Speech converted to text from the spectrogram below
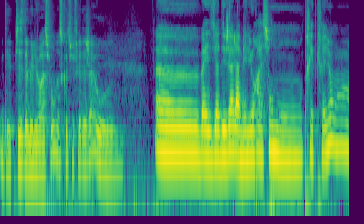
des pistes d'amélioration de ce que tu fais déjà ou... Euh, bah, il y a déjà l'amélioration de mon trait de crayon. hein.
